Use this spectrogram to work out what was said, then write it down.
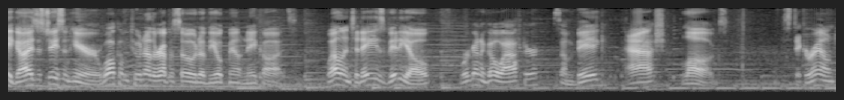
Hey guys, it's Jason here. Welcome to another episode of the Oak Mountain Acotts. Well, in today's video, we're gonna go after some big ash logs. Stick around.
